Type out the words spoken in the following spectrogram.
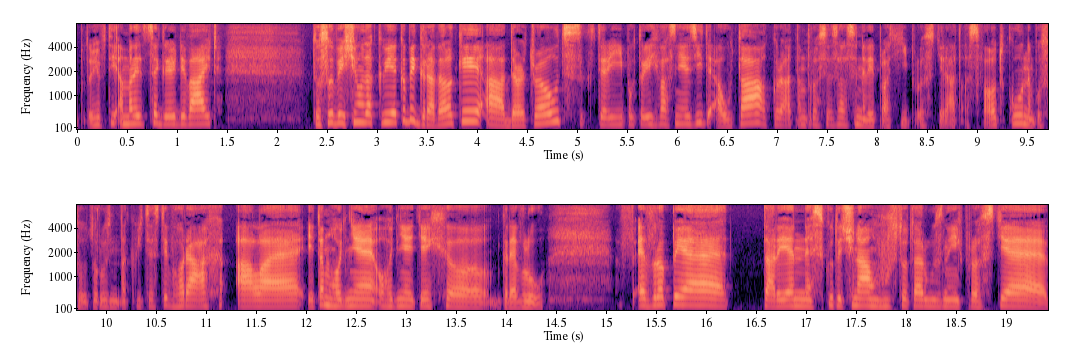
protože v té Americe Great Divide to jsou většinou takové jakoby gravelky a dirt roads, který, po kterých vlastně jezdíte auta, akorát tam prostě se asi nevyplatí prostě dát asfaltku, nebo jsou to různé takové cesty v horách, ale je tam hodně, hodně těch uh, gravelů. V Evropě tady je neskutečná hustota různých prostě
